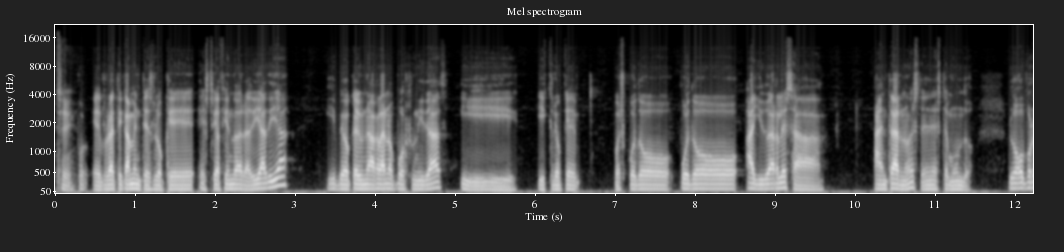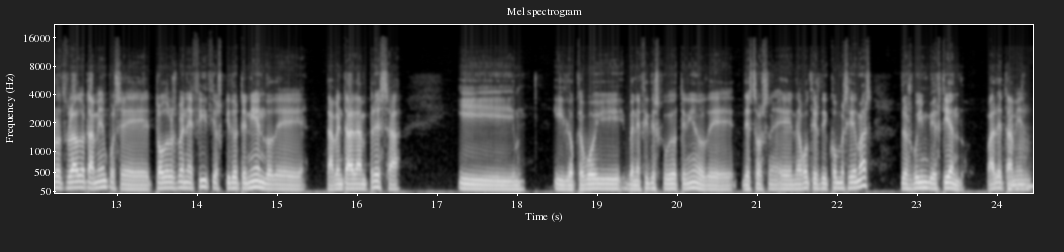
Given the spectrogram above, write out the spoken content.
Sí. Porque prácticamente es lo que estoy haciendo ahora día a día y veo que hay una gran oportunidad y, y creo que pues puedo, puedo ayudarles a, a entrar ¿no? en este mundo. Luego, por otro lado, también, pues eh, todos los beneficios que he ido teniendo de la venta de la empresa y, y lo que voy, beneficios que voy obteniendo de, de estos eh, negocios de e-commerce y demás, los voy invirtiendo, ¿vale? También uh -huh.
